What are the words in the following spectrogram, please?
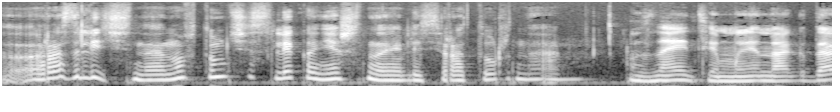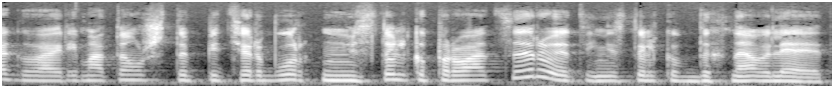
различное, но в том числе, конечно, и литературное. Знаете, мы иногда говорим о том, что Петербург не столько провоцирует и не столько вдохновляет,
